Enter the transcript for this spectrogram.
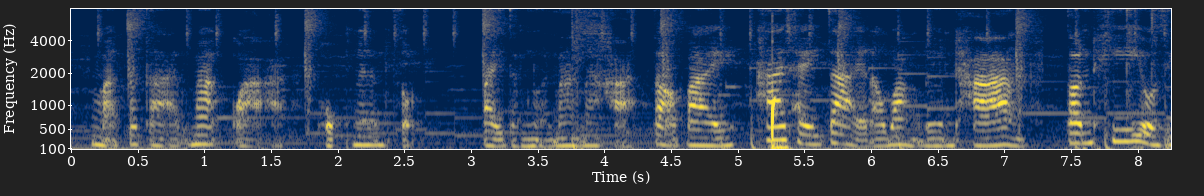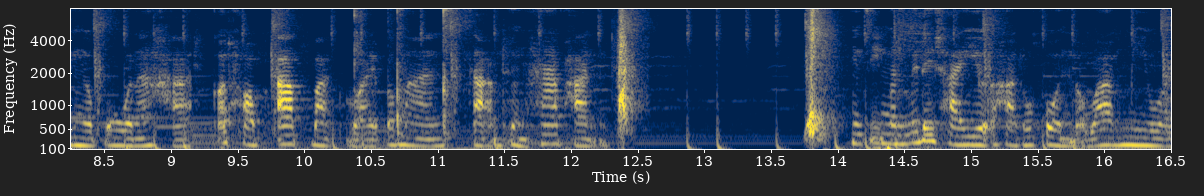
ำมาตรการมากกว่าพกเงินสดไปจำนวนมากนะคะ ต่อไปค่าใช้จ่ายระหว่างเดินทาง ตอนที่อยู่สิงคโปร์นะคะ ก็ท็อปอัพบัตรไว้ประมาณ 3-5,000จริงๆ มันไม่ได้ใช้เยอะค่ะทุกคน แต่ว่ามีไว้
